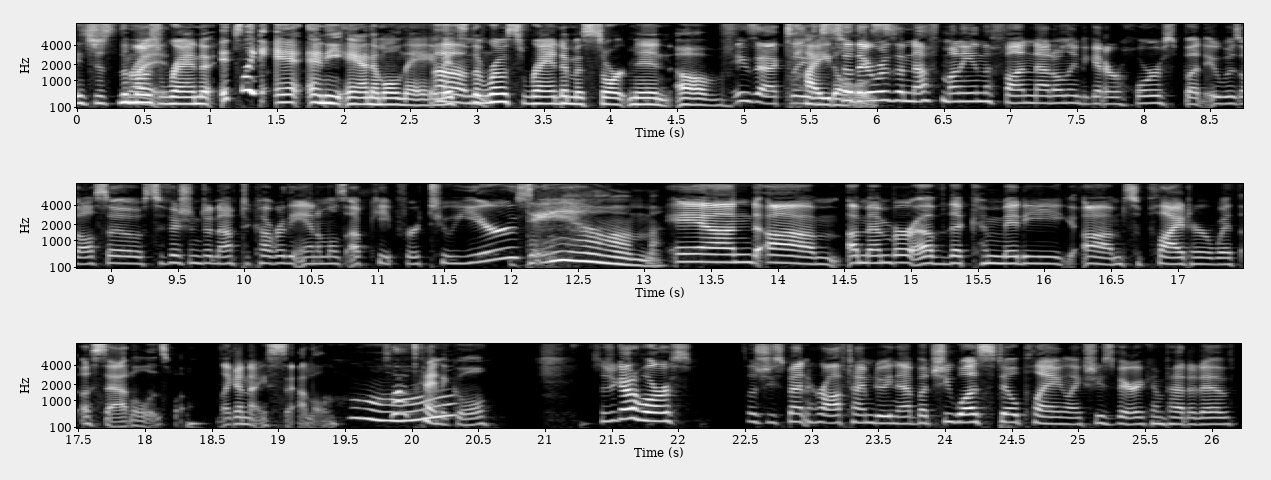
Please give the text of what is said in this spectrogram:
it's just the most random. It's like a- any animal name. it's the Um, most random assortment of Exactly. titles. So there was enough money in the fund not only to get her horse, but it was also sufficient enough to cover the animal's upkeep for two years. damn. And um, a member of the committee um, supplied her with a saddle as well, like a nice saddle. So that's kind of cool. So she got a horse. So she spent her off time doing that, but she was still playing. Like she's very competitive.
